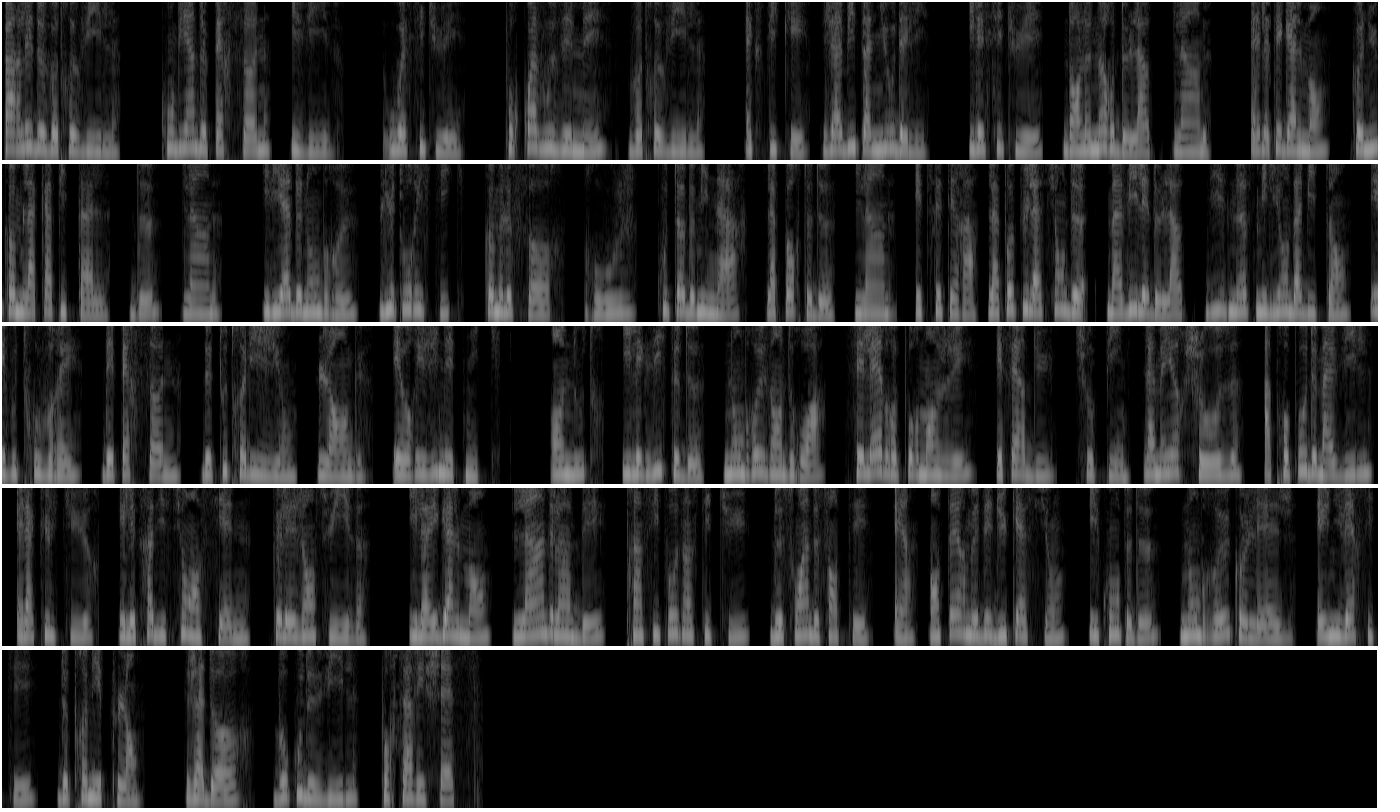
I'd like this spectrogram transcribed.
Parlez de votre ville. Combien de personnes y vivent? Où est située? Pourquoi vous aimez votre ville? Expliquez. J'habite à New Delhi. Il est situé dans le nord de l'Inde. Elle est également connue comme la capitale de l'Inde. Il y a de nombreux lieux touristiques, comme le fort Rouge, Qutub Minar, la porte de l'Inde, etc. La population de ma ville est de là 19 millions d'habitants, et vous trouverez des personnes de toute religion, langue et origine ethnique. En outre, il existe de nombreux endroits célèbres pour manger et faire du shopping. La meilleure chose à propos de ma ville est la culture et les traditions anciennes que les gens suivent. Il a également l'un l'un des principaux instituts de soins de santé, et en termes d'éducation, il compte de nombreux collèges et universités de premier plan. J'adore beaucoup de villes pour sa richesse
